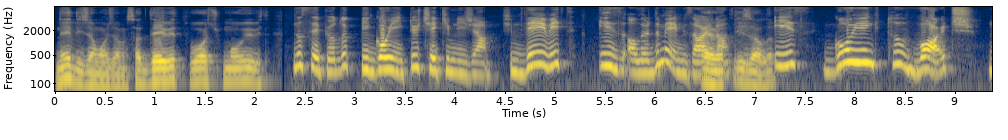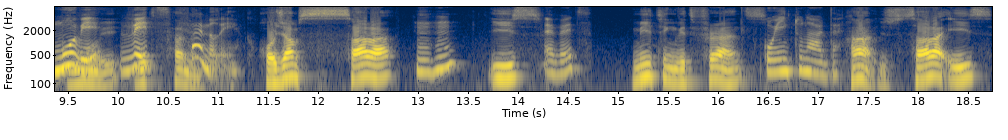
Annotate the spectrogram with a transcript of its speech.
Ne diyeceğim hocam? Mesela David watch movie with... Nasıl yapıyorduk? Be going to çekimleyeceğim. Şimdi David is alır değil mi emzardan? Evet, is alır. Is going to watch movie, Movie with, with family. family. Hocam Sarah is Evet. meeting with friends. Going to nerede? Ha, Sarah is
